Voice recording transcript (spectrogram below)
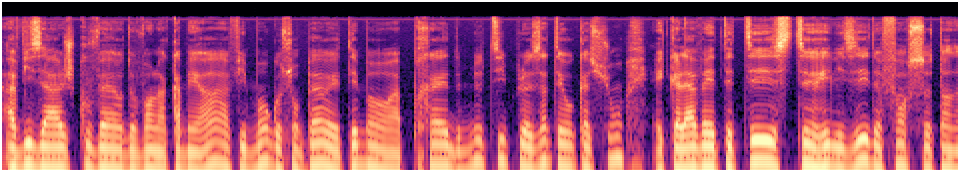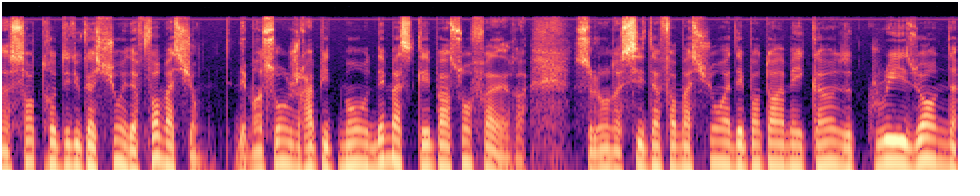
à visage couvert devant la caméra, affirmant que son père était mort après de multiples interrogations et qu'elle avait été stérilisée de force dans un centre d'éducation et de formation. Des mensonges rapidement démasqués par son frère. Selon le site d'information indépendant américain The Zone,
